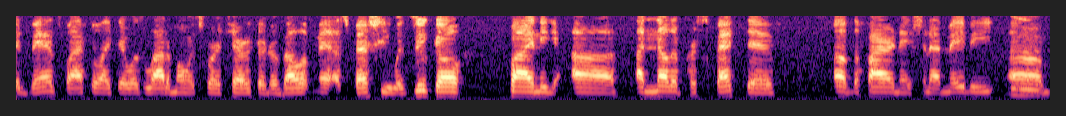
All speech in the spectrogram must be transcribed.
advanced, but I feel like there was a lot of moments for character development, especially with Zuko finding uh, another perspective of the Fire Nation that maybe um,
